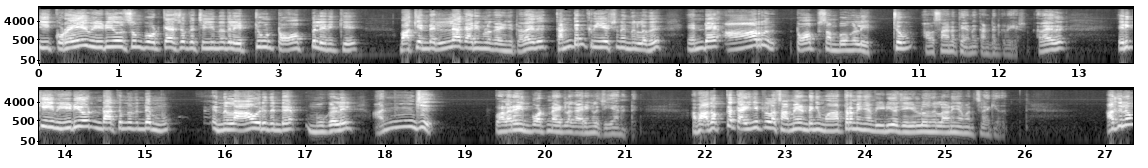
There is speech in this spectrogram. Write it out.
ഈ കുറേ വീഡിയോസും പോഡ്കാസ്റ്റും ഒക്കെ ചെയ്യുന്നതിൽ ഏറ്റവും ടോപ്പിൽ എനിക്ക് ബാക്കി എന്റെ എല്ലാ കാര്യങ്ങളും കഴിഞ്ഞിട്ട് അതായത് കണ്ടന്റ് ക്രിയേഷൻ എന്നുള്ളത് എന്റെ ആറ് ടോപ്പ് സംഭവങ്ങളിൽ ഏറ്റവും അവസാനത്തെയാണ് കണ്ടന്റ് ക്രിയേഷൻ അതായത് എനിക്ക് ഈ വീഡിയോ ഉണ്ടാക്കുന്നതിന്റെ എന്നുള്ള ആ ഒരു ഇതിന്റെ മുകളിൽ അഞ്ച് വളരെ ഇമ്പോർട്ടന്റ് ആയിട്ടുള്ള കാര്യങ്ങൾ ചെയ്യാനുണ്ട്. അപ്പോൾ അതൊക്കെ കഴിഞ്ഞിട്ടുള്ള സമയം ഉണ്ടെങ്കിൽ മാത്രമേ ഞാൻ വീഡിയോ ചെയ്യുള്ളൂ എന്നുള്ളതാണ് ഞാൻ മനസ്സിലാക്കിയത്. അതിലും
